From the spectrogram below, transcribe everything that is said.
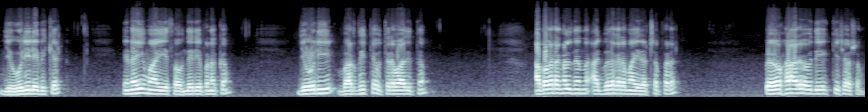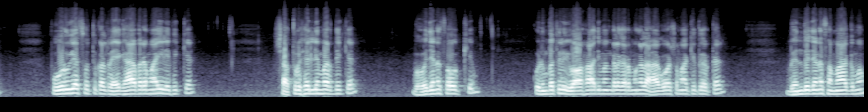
ജോലി ലഭിക്കൽ ഇണയുമായി സൗന്ദര്യപ്പിണക്കം ജോലിയിൽ വർദ്ധിച്ച ഉത്തരവാദിത്വം അപകടങ്ങളിൽ നിന്ന് അത്ഭുതകരമായി രക്ഷപ്പെടൽ വ്യവഹാരവധിക്ക് ശേഷം പൂർവിക സ്വത്തുക്കൾ രേഖാപരമായി ലഭിക്കൽ ശത്രുശല്യം വർദ്ധിക്കൽ ഭോജന സൗഖ്യം കുടുംബത്തിൽ വിവാഹാദി മംഗളകർമ്മങ്ങൾ ആഘോഷമാക്കി തീർക്കൽ ബന്ധുജന സമാഗമം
